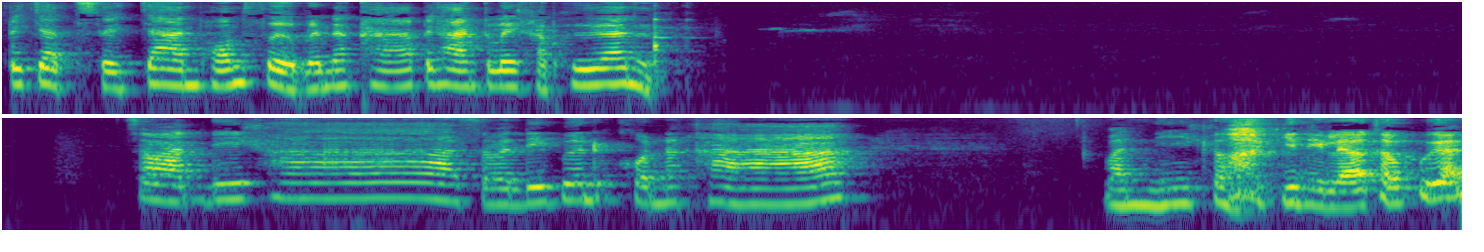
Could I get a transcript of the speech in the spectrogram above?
ไปจัดใส่จานพร้อมเสิร์ฟเลยนะคะ ไปทานกันเลยค่ะเพื่อน สวัสดีค่ะ สวัสดีเพื่อนทุกคนนะคะ วันนี้ก็กินอีกแล้วค่ะเพื่อน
